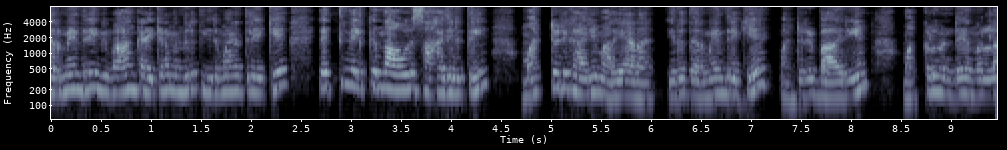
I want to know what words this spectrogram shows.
ധർമ്മേന്ദ്രയെ വിവാഹം കഴിക്കണം എന്നൊരു തീരുമാനത്തിലേക്ക് എത്തി നിൽക്കുന്ന ആ ഒരു സാഹചര്യത്തിൽ മറ്റൊരു കാര്യം അറിയാണ്. ഒരു ധർമ്മേന്ദ്രയ്ക്ക് മറ്റൊരു ഭാര്യയും മക്കളും ഉണ്ട് എന്നുള്ള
